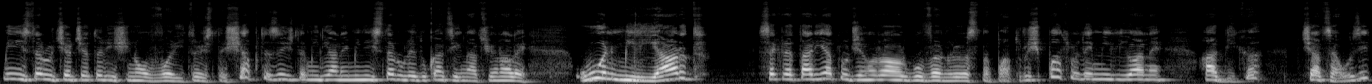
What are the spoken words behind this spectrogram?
Ministerul Cercetării și Inovării 370 de milioane, Ministerul Educației Naționale 1 miliard Secretariatul General al Guvernului 144 de milioane, adică, ce ați auzit,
